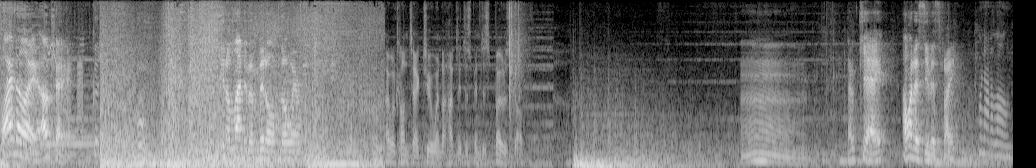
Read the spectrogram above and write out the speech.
Finally! Okay. You know, land in the middle of nowhere. I will contact you when the Huttlet has been disposed of. Hmm. Okay. I want to see this fight. We're not alone.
